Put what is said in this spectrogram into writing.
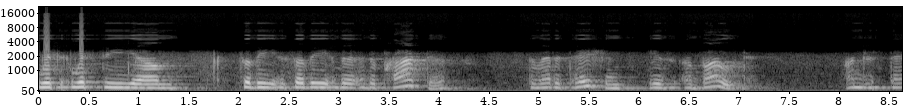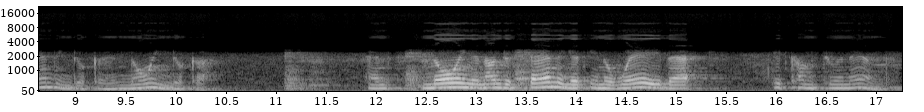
with with the um, so the so the, the the practice, the meditation is about understanding dukkha and knowing dukkha and knowing and understanding it in a way that it comes to an end.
